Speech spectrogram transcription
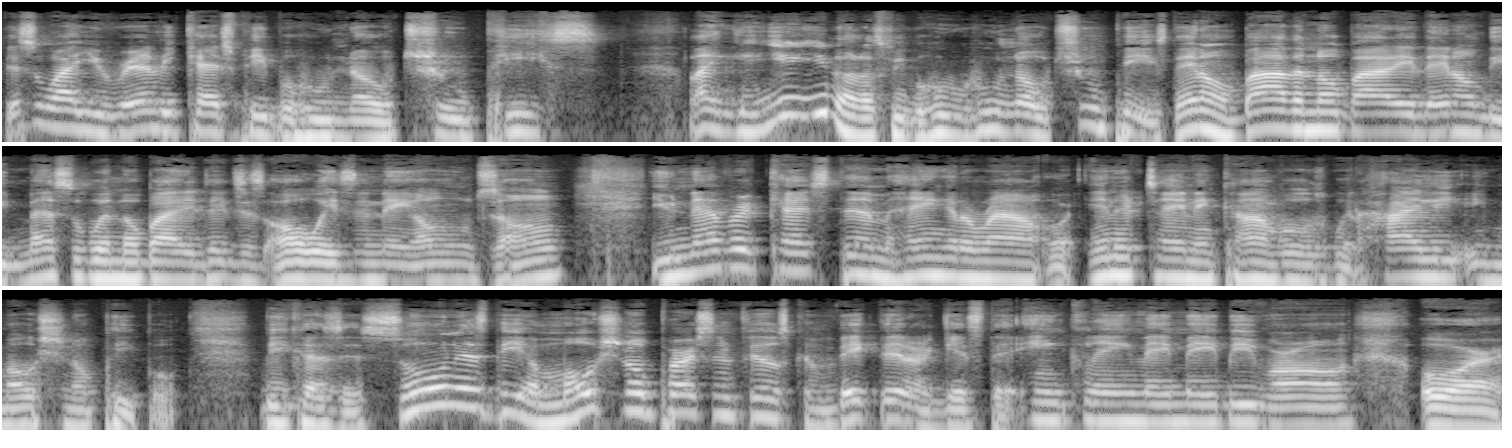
This is why you rarely catch people who know true peace. Like you, you know those people who who know true peace. They don't bother nobody. They don't be messing with nobody. They just always in their own zone. You never catch them hanging around or entertaining convos with highly emotional people, because as soon as the emotional person feels convicted or gets the inkling they may be wrong, or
